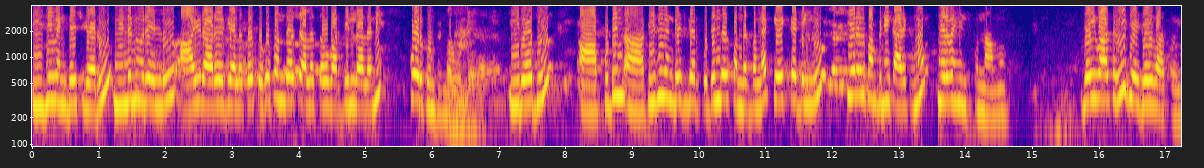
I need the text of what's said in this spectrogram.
టీజీ వెంకటేష్ గారు నిండు నూరేళ్ళు ఆయుర ఆరోగ్యాలతో సుఖ సంతోషాలతో వర్ధిల్లాలని కోరుకుంటున్నాను ఈ రోజు ఆ, పుట్టిన టీజీ వెంకటేష్ గారి పుట్టినరోజు సందర్భంగా కేక్ కటింగ్ చీరల పంపిణీ కార్యక్రమం నిర్వహించుకున్నాము. జై వాసవి జై జై వాసవి.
